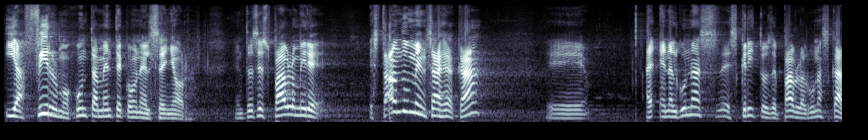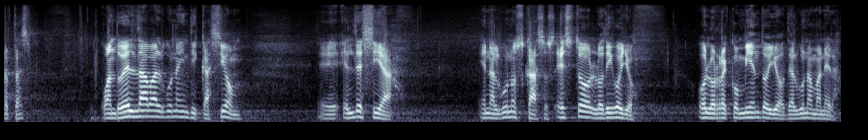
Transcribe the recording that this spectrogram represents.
y afirmo juntamente con el Señor. Entonces Pablo, mire, está dando un mensaje acá. Eh, en algunos escritos de Pablo, algunas cartas, cuando él daba alguna indicación, eh, él decía, en algunos casos, esto lo digo yo, o lo recomiendo yo de alguna manera,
